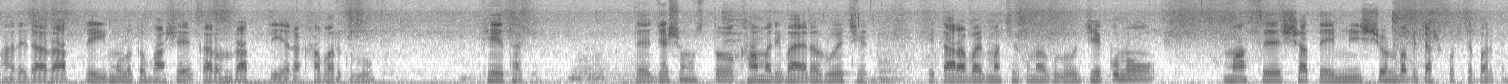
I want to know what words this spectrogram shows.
আর এটা রাত্রেই মূলত বাসে, কারণ রাত্রি এরা খাবারগুলো খেয়ে থাকে। তো যে সমস্ত খামারি ভাইয়েরা রয়েছেন, এই তারাবাই মাছের পোনাগুলো যে কোনো মাছের সাথে মিশ্রণভাবে চাষ করতে পারবেন।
